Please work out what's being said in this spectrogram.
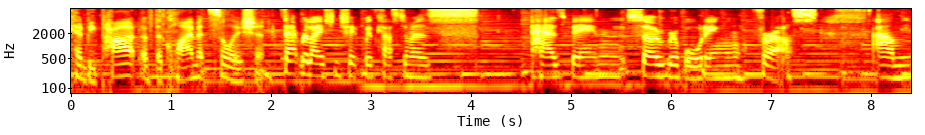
can be part of the climate solution. That relationship with customers has been so rewarding for us. Um,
